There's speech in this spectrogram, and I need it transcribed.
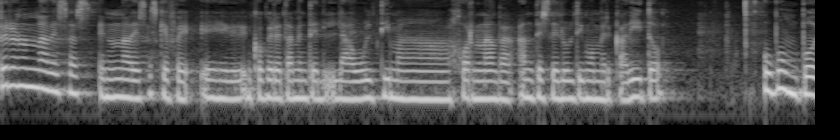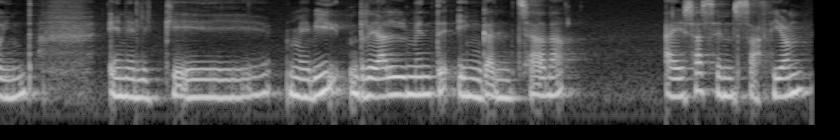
Pero en una de esas, en una de esas que fue eh, concretamente la última jornada antes del último mercadito, hubo un point en el que me vi realmente enganchada a esa sensación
